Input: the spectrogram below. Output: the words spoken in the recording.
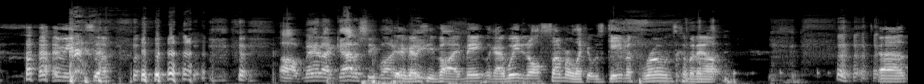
I mean, so Oh man, I gotta see yeah, volume I gotta eight. see volume eight. Like I waited all summer, like it was Game of Thrones coming out. Uh,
